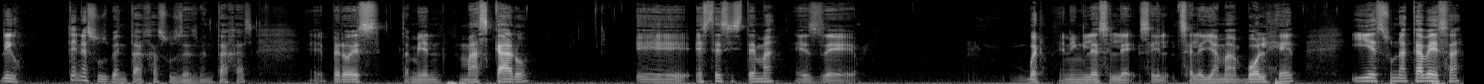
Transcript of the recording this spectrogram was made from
digo, tiene sus ventajas, sus desventajas, pero es también más caro. este sistema es de bueno, en inglés se le, se, le llama ball head y es una cabeza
